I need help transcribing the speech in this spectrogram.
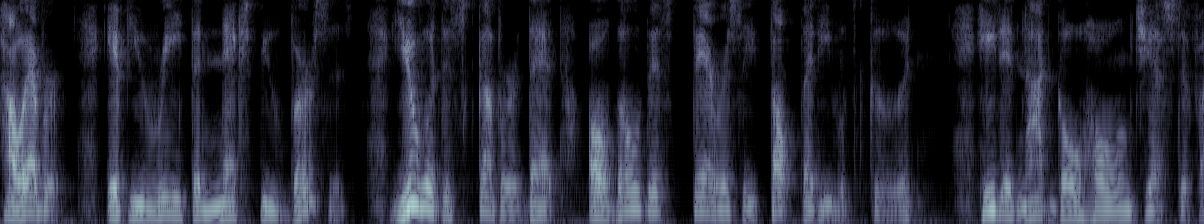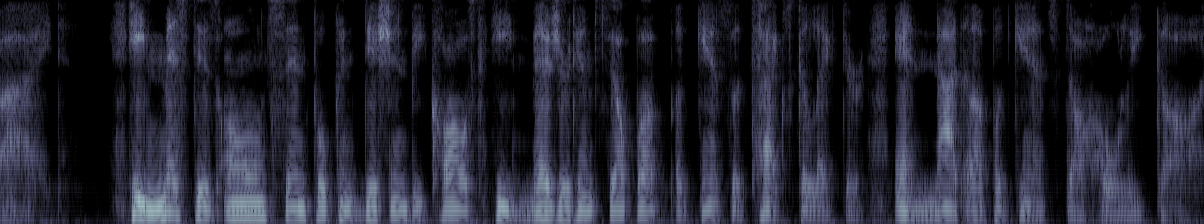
However, if you read the next few verses, you will discover that although this Pharisee thought that he was good, he did not go home justified. He missed his own sinful condition because he measured himself up against a tax collector and not up against the holy God.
